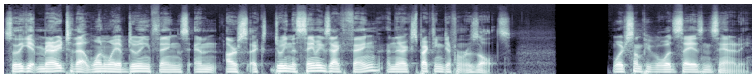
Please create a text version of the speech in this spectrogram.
So they get married to that one way of doing things and are doing the same exact thing, and they're expecting different results, which some people would say is insanity.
